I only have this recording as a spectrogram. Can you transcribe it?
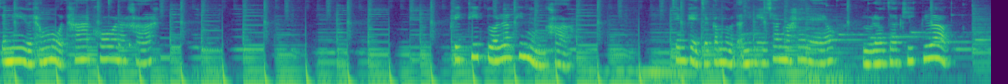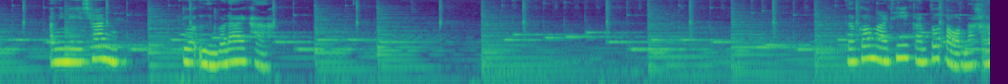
จะมีอยู่ทั้งหมด 5 ข้อนะคะ คลิกที่ตัวเลือกที่ 1 ค่ะเทมเพลตจะกำหนดแอนิเมชันมาให้แล้ว หรือเราจะคลิกเลือกแอนิเมชันตัวอื่นก็ได้ค่ะ แล้วก็มาที่การโต้ตอบนะคะ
